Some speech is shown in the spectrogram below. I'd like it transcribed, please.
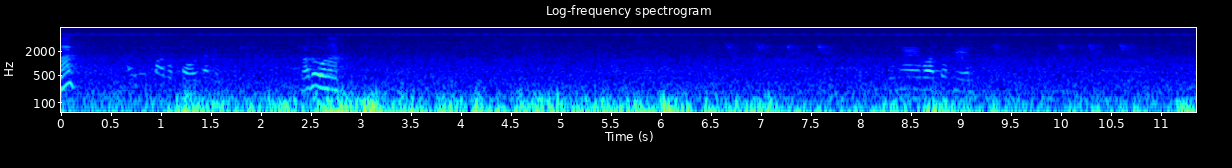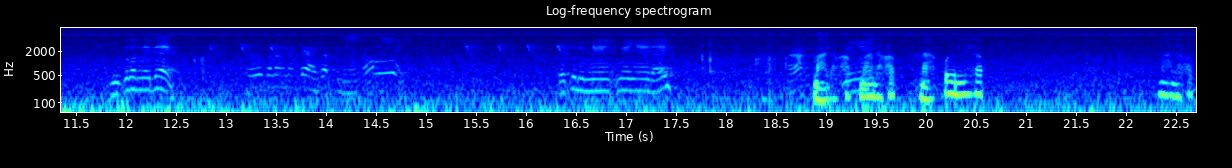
ฮะกระโดดนะ อยู่กำลังในแดงแต่ตัวนี้แม่แม่ใหญ่ไดมาแล้วครับ มาแล้วครับ หนาปืนเลยครับ มาแล้วครับ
